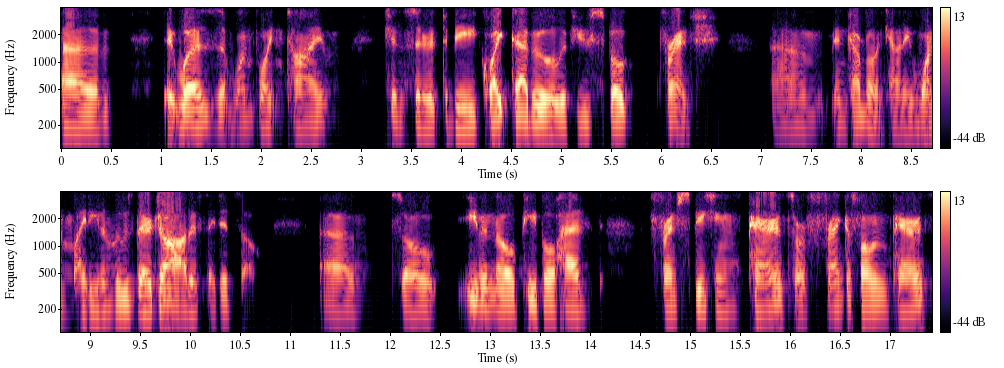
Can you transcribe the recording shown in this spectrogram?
Uh, it was at one point in time considered to be quite taboo if you spoke French um, in Cumberland County. One might even lose their job if they did so. Um, so even though people had French-speaking parents or francophone parents,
